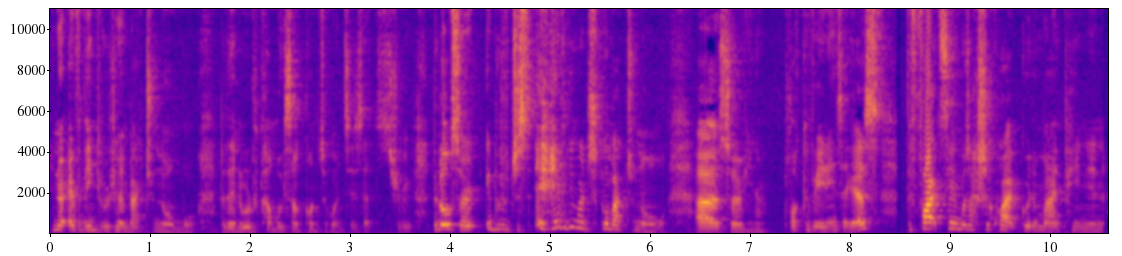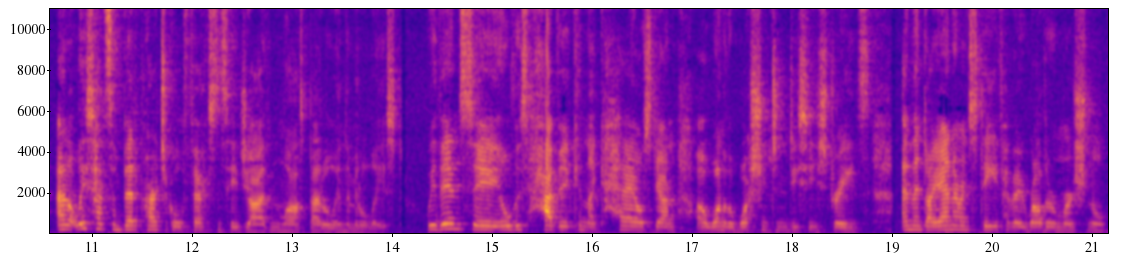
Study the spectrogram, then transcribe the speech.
you know, everything to return back to normal. But then it would have come with some consequences, that's true. But also, it would have just, everything would just go back to normal. Uh, so, you know, plot convenience, I guess. The fight scene was actually quite good in my opinion, and at least had some better practical effects and CGI than last battle in the Middle East. We then see all this havoc and like chaos down uh, one of the Washington DC streets, and then Diana and Steve have a rather emotional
